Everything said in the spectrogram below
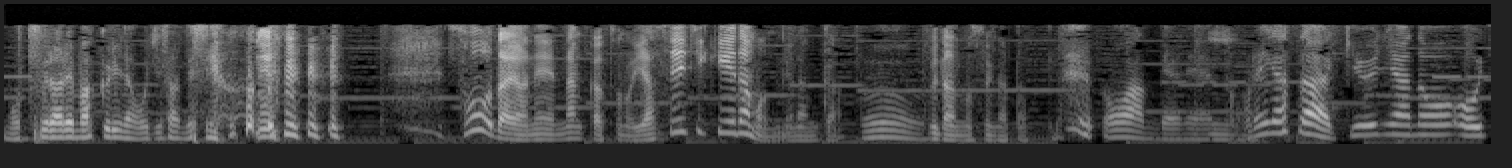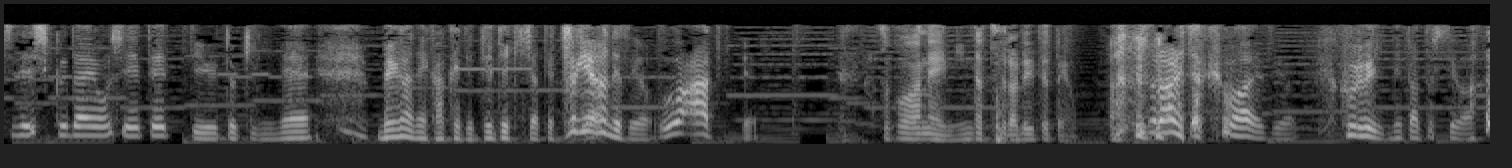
もう釣られまくりなおじさんですよ。そうだよね。なんかその野生児系だもんね、なんか。うん。普段の姿って。そうなんだよね。うんそれがさ、急にあの、お家で宿題教えてっていう時にね、メガネかけて出てきちゃって、次言うんですよ。うわーって言って。そこはね、みんな釣られてたよ。釣られた熊ですよ。古いネタとしては。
